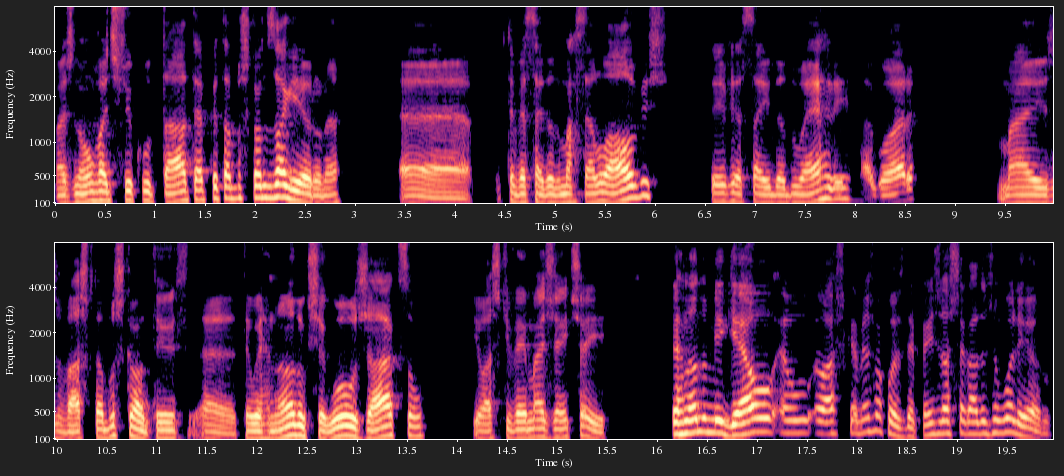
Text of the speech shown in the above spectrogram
mas não vai dificultar, até porque está buscando zagueiro, né? É, teve a saída do Marcelo Alves, teve a saída do Erle agora mas o Vasco está buscando. Tem, é, tem o Hernando que chegou, o Jackson, e eu acho que vem mais gente aí. Fernando Miguel, eu, eu acho que é a mesma coisa, depende da chegada de um goleiro.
